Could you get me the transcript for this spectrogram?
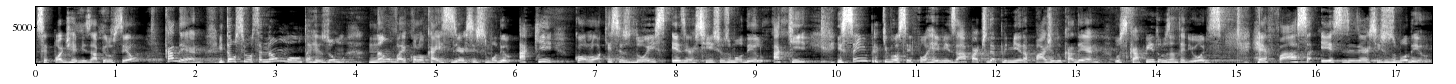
Você pode revisar pelo seu caderno. Então, se você não monta resumo, não vai colocar esse exercício modelo aqui, coloque esses dois exercícios modelo aqui. E sempre que você for revisar a partir da primeira página do caderno os capítulos anteriores, refaça esses exercícios modelo.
